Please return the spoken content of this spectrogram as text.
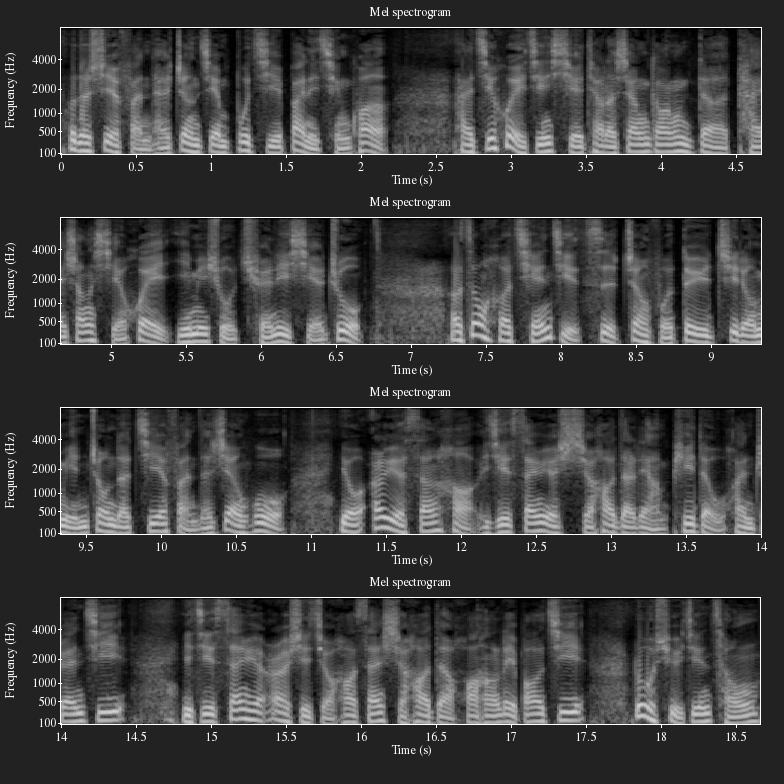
或者是返台证件不及办理情况，海基会已经协调了相关的台商协会、移民署全力协助。而综合前几次政府对于滞留民众的接返的任务，有二月三号以及三月十号的两批的武汉专机，以及三月二十九号、三十号的华航类包机，陆续已经从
